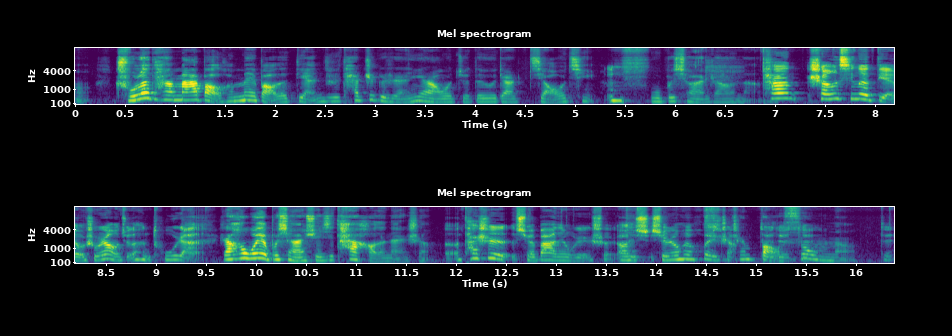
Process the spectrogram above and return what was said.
嗯除了他妈宝和妹宝的点，就是他这个人也让我觉得有点矫情。嗯，我不喜欢这样的男。他伤心的点有时候让我觉得很突然。然后我也不喜欢学习太好的男生，呃，他是学霸那种人设，哦，学学生会会长，真保对对对送呢。对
